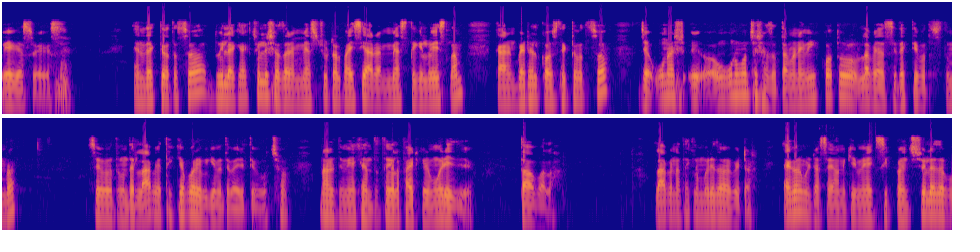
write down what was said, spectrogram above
হয়ে গেছে হয়ে গেছে। এখানে দেখতে পাচ্ছ, দুই লাখ একচল্লিশ হাজার ম্যাচ টোটাল পাইছি আর ম্যাচ থেকে লয়েছিলাম কারণ ব্যাটেল কস্ট দেখতে পাচ্ছ, যে উনাশ উনপঞ্চাশ হাজার। তার মানে আমি কত লাভে আছি দেখতে পাচ্ছ তোমরা? সেভাবে তোমাদের লাভে থেকে পরে গেমেতে বাইরে বুঝছ? নাহলে তুমি এখান থেকে ফাইট করে মরে যাও। তাও বলা। লাভে না থাকলে মরে যাওয়া বেটার এগারো মিনিট আছে, এখন কি আমি এক্সিট পয়েন্ট চলে যাব?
